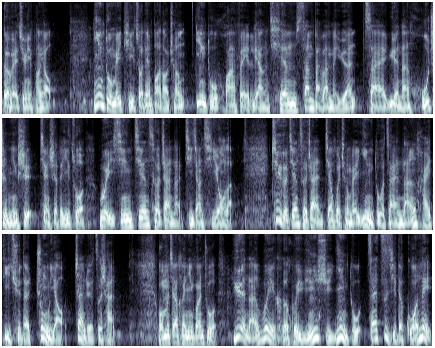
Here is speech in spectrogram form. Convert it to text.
各位军迷朋友。印度媒体昨天报道称，印度花费两千三百万美元在越南胡志明市建设的一座卫星监测站呢，即将启用了。这个监测站将会成为印度在南海地区的重要战略资产。我们将和您关注越南为何会允许印度在自己的国内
